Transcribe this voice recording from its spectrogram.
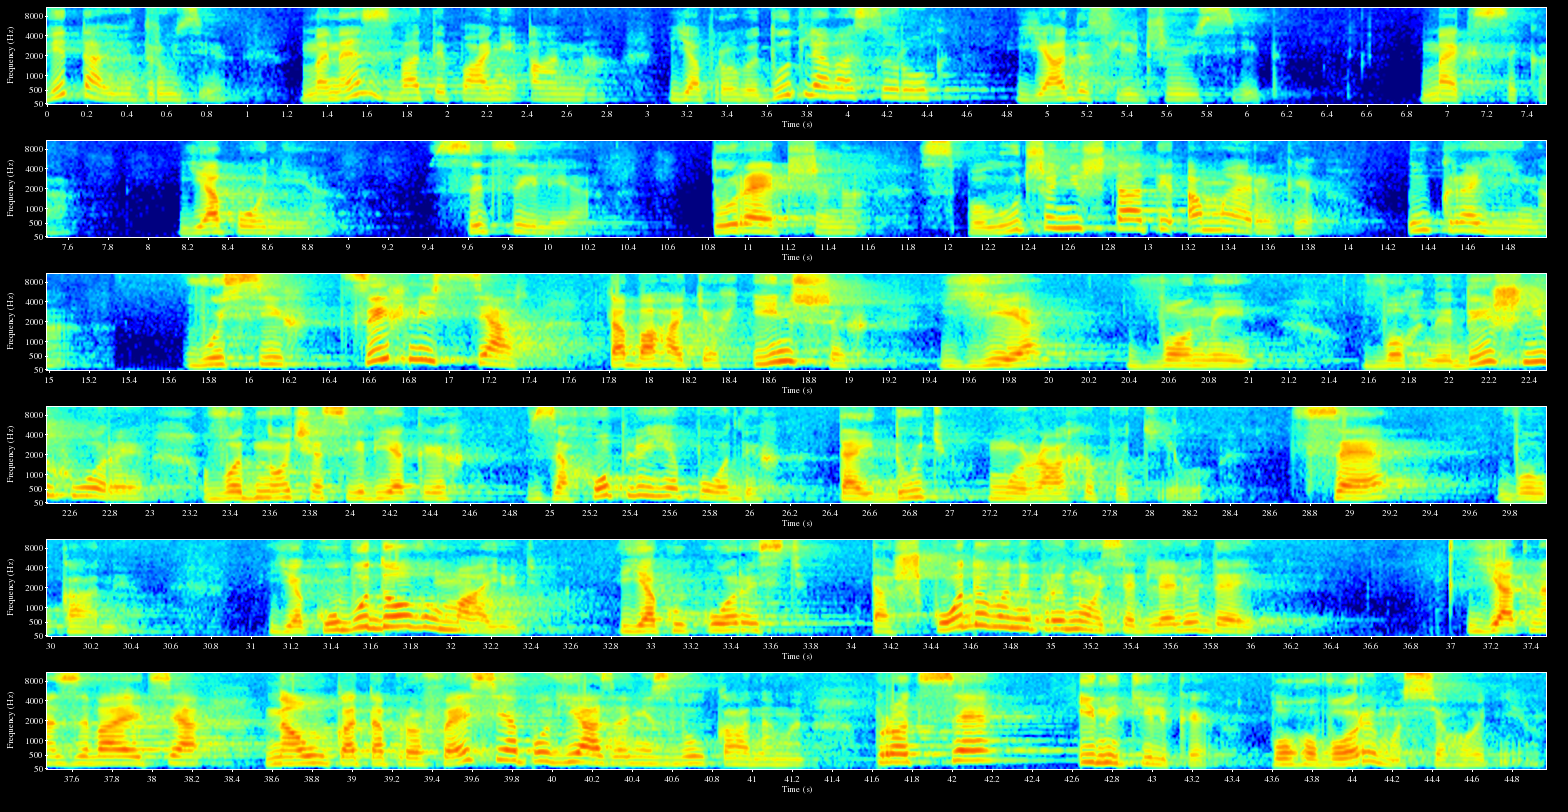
Вітаю, друзі! Мене звати пані Анна. Я проведу для вас урок Я досліджую світ. Мексика, Японія, Сицилія, Туреччина, Сполучені Штати Америки, Україна. В усіх цих місцях та багатьох інших є вони. Вогнедишні гори, водночас від яких захоплює подих та йдуть мурахи по тілу. Це вулкани. Яку будову мають, яку користь та шкоду вони приносять для людей? Як називається наука та професія, пов'язані з вулканами? Про це і не тільки поговоримо сьогодні.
